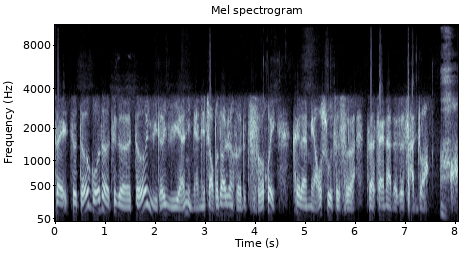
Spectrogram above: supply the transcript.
在这德国的这个德语的语言里面，你找不到任何的词汇可以来描述这次这灾难的这惨状啊，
